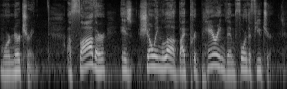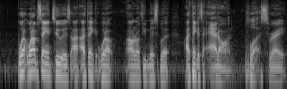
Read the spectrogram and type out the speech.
more nurturing. A father is showing love by preparing them for the future. what what I'm saying too is I, I think what I, I don't know if you missed, but I think it's an add-on plus, right?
